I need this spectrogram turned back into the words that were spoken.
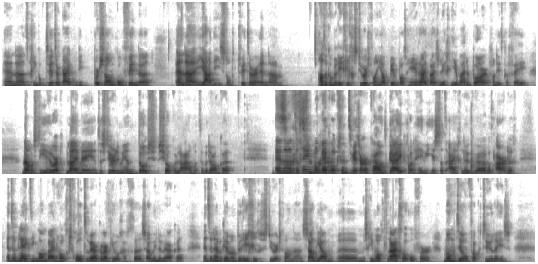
En eh, toen ging ik op Twitter kijken of ik die persoon kon vinden. En ja, die stond op Twitter en ehm, had ik een berichtje gestuurd van jouw pinpas en je rijbewijs liggen hier bij de bar van dit café. Nou, was die heel erg blij mee. En toen stuurde hij me een doos chocola om me te bedanken. En echt toen ging ik nog even op zijn Twitter-account kijken van... hé, hey, wie is dat eigenlijk? Eh, wat aardig. En toen bleek die man bij een hogeschool te werken waar ik heel graag eh, zou willen werken. En toen heb ik hem een berichtje gestuurd van... zou ik jou misschien mogen vragen of er momenteel een vacature is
